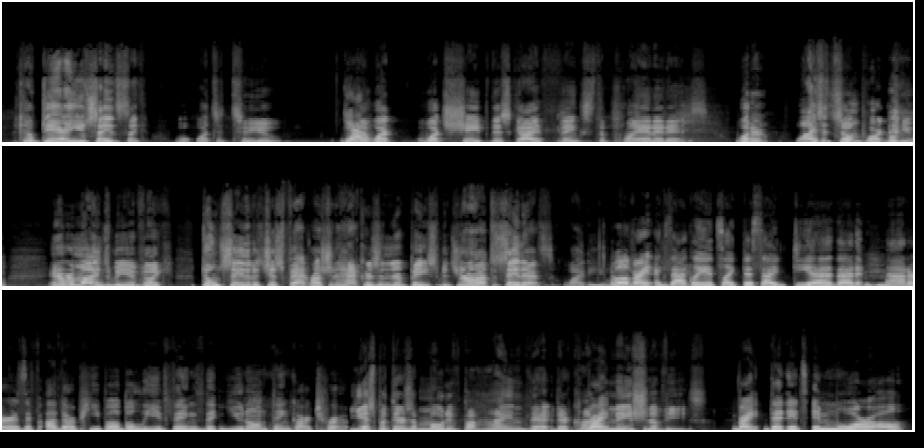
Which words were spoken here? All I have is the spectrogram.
Like, how dare you say it's like? Wh- What's it to you? Yeah. that what what shape this guy thinks the planet is. What are why is it so important to you? And it reminds me of like don't say that it's just fat Russian hackers in their basements. You're not allowed to say that. Why do you Well, right, exactly. It's like this idea that it matters if other people believe things that you don't think are true. Yes, but there's a motive behind that their condemnation of these. Right. That it's immoral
